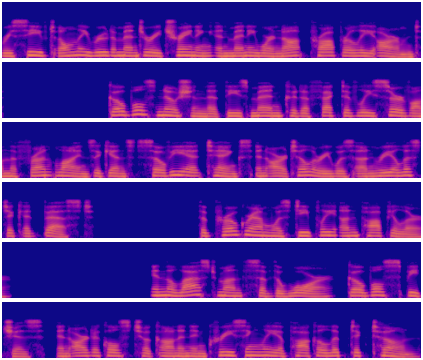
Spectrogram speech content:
received only rudimentary training and many were not properly armed. Goebbels' notion that these men could effectively serve on the front lines against Soviet tanks and artillery was unrealistic at best. The program was deeply unpopular. In the last months of the war, Goebbels' speeches and articles took on an increasingly apocalyptic tone.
